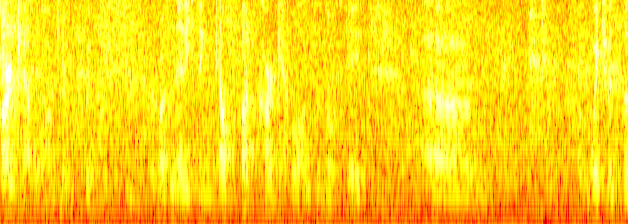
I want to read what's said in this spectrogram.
card catalog. You know, there wasn't anything else but card catalogs in those days, um, which was the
